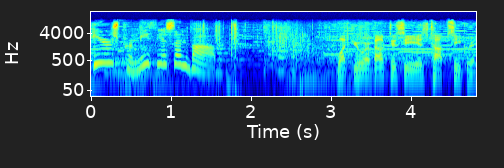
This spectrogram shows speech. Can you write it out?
Here's Prometheus and Bob. What you are about to see is top secret.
